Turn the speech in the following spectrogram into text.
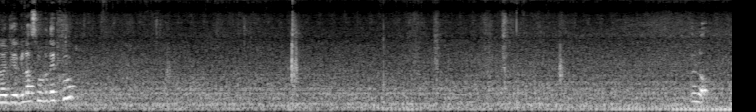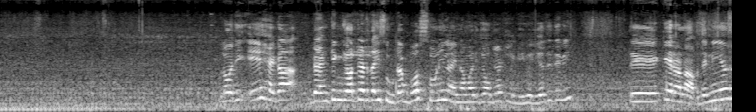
ਲੋ ਜੀ, ਅਗਲਾ ਸੂਟ ਦੇਖੋ। ਲੋ ਲੋ ਜੀ, ਇਹ ਹੈਗਾ ਡੈਂਟਿੰਗ ਜਾਰਜਟ ਦਾ ਹੀ ਸੂਟ ਆ, ਬਹੁਤ ਸੋਹਣੀ ਲਾਈਨਾਂ ਵਾਲੀ ਜਾਰਜਟ ਲੱਗੀ ਹੋਈ ਹੈ ਇਹਦੇ ਤੇ ਵੀ। ਤੇ ਘੇਰਾ ਨਾਪ ਦੇਣੀ ਆ।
